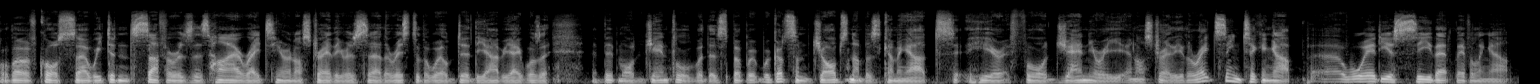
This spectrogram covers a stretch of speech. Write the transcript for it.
Although, of course, uh, we didn't suffer as, as higher rates here in Australia as uh, the rest of the world did. The RBA was a, a bit more gentle with this, but we've got some jobs numbers coming out here for January in Australia. The rates seem ticking up. Uh, where do you see that levelling out?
